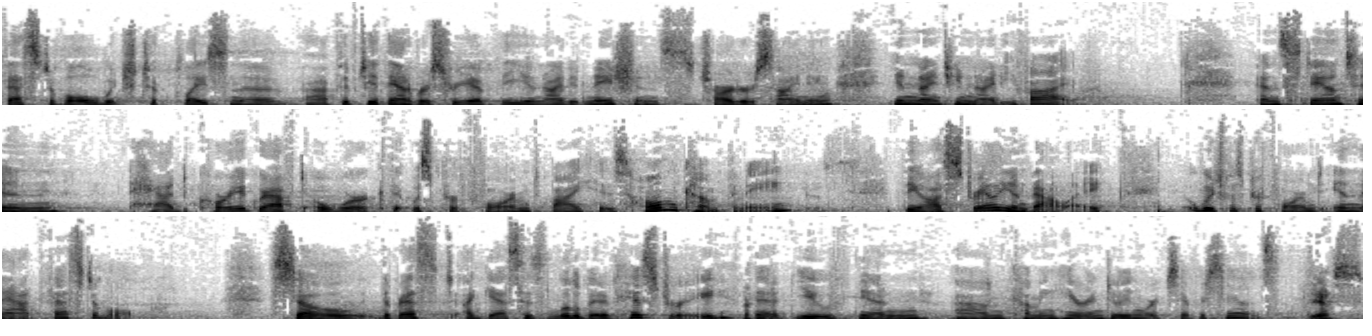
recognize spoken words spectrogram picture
Festival, which took place in the uh, 50th anniversary of the United Nations Charter signing in 1995. And Stanton had choreographed a work that was performed by his home company, the Australian Ballet, which was performed in that festival. So the rest, I guess, is a little bit of history that you've been um, coming here and doing works ever since. Yes.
